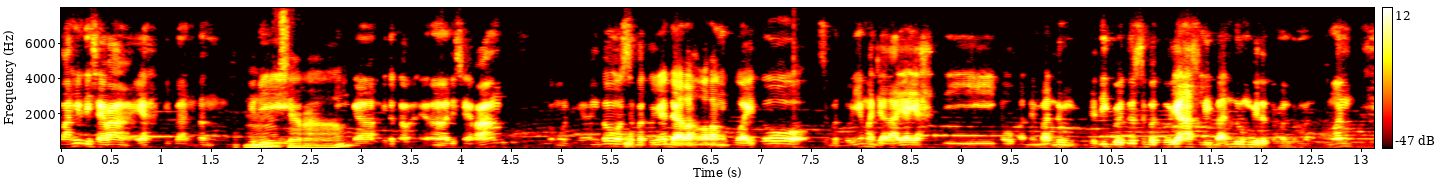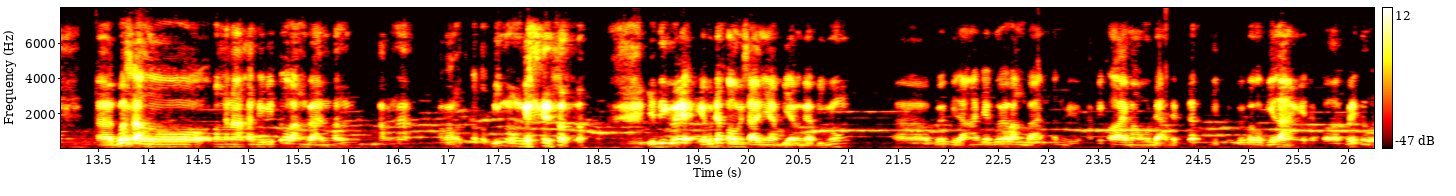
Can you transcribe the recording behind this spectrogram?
lahir di Serang ya, di Banten. Jadi hmm, Serang. Enggak, itu uh, di Serang. Kemudian tuh sebetulnya darah orang tua itu sebetulnya Majalaya ya di Kabupaten Bandung. Jadi gue tuh sebetulnya asli Bandung gitu teman-teman. Cuman uh, gue selalu mengenalkan diri tuh orang Banten karena orang tuh tetap bingung gitu jadi gue ya udah kalau misalnya biar nggak bingung uh, gue bilang aja gue orang Banten gitu tapi kalau emang udah deket gitu gue baru bilang gitu kalau gue tuh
